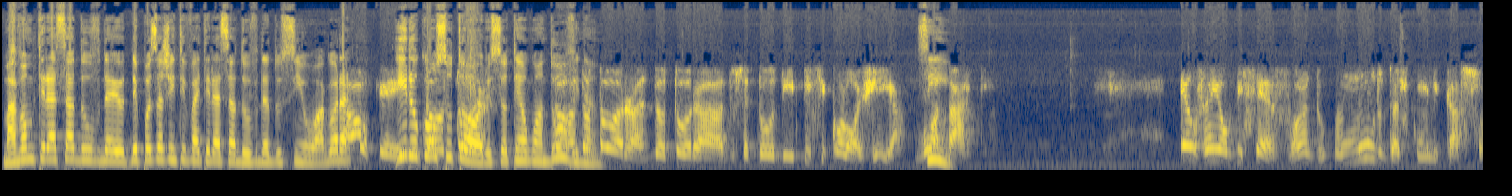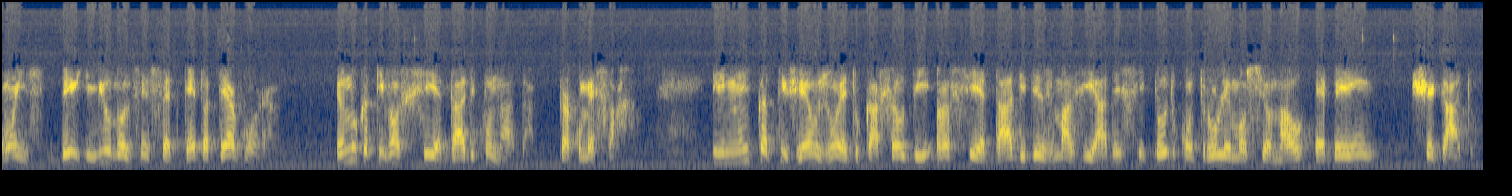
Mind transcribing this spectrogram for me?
Mas vamos tirar essa dúvida. Eu, depois a gente vai tirar essa dúvida do senhor. Agora, ah, okay. ir ao consultório, doutora, o senhor tem alguma dúvida? Doutora, doutora do setor de psicologia, boa Sim. tarde. Eu venho observando o mundo das comunicações desde 1970 até agora. Eu nunca tive ansiedade com nada, para começar. E nunca tivemos uma educação de ansiedade desmasiada. Esse todo controle emocional é bem chegado.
